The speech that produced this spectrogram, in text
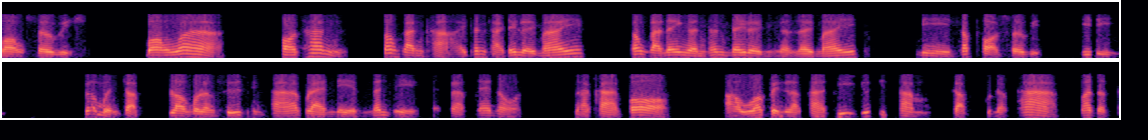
มองเซอร์วิส มองว่าพอท่านต้องการขายท่านขายได้เลยไหม ต้องการได้เงินท่านได้เลยเงินเลยไหม มีซัพพอร์ตเซอร์วิสที่ดี ก็เหมือนกับเรากำลังซื้อสินค้าแบรนด์เนมนั่นเอง ครับแน่นอน ราคาก็เอาว่าเป็นราคาที่ยุติธรรมกับคุณภาพมาตรฐ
